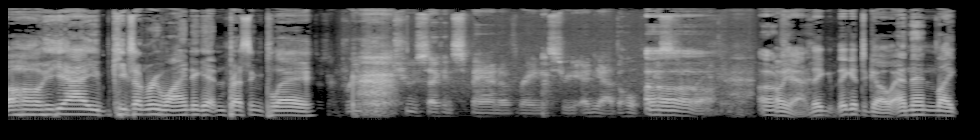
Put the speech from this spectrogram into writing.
Oh yeah, he keeps on rewinding it and pressing play. Brief like two second span of Rainey Street, and yeah, the whole place Oh. okay. Oh yeah, they they get to go, and then like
